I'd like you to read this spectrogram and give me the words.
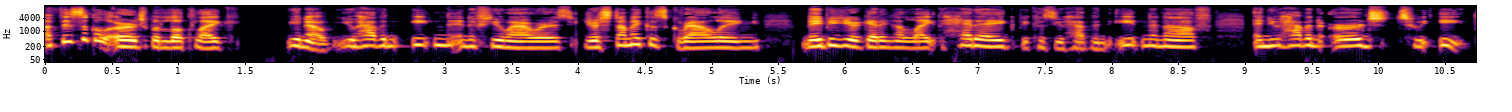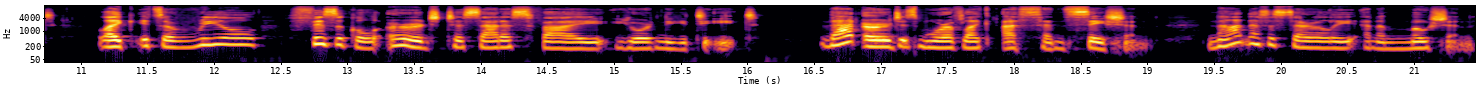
A physical urge would look like you know, you haven't eaten in a few hours, your stomach is growling, maybe you're getting a light headache because you haven't eaten enough, and you have an urge to eat. Like it's a real physical urge to satisfy your need to eat. That urge is more of like a sensation, not necessarily an emotion.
